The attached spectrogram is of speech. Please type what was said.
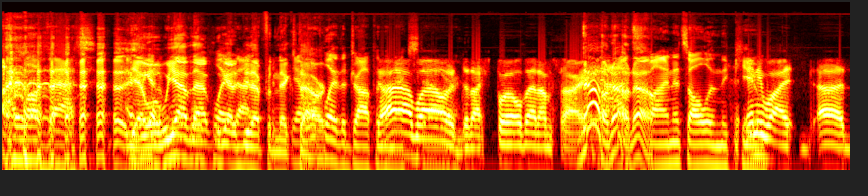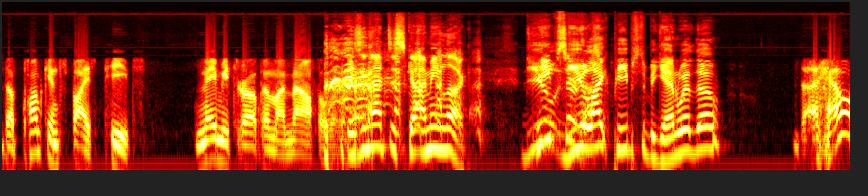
I love that. yeah, well, we have that. We got to do that for the next yeah, hour. We'll play the drop in the Ah, next well, hour. did I spoil that? I'm sorry. No, no, That's no. fine. It's all in the queue. Anyway, uh, the pumpkin spice peeps made me throw up in my mouth a little. Isn't that disgusting? I mean, look. Do you do you like Peeps to begin with, though? The hell,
